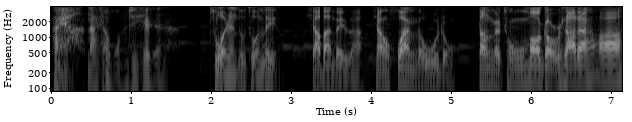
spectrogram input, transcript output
哎呀，哪像我们这些人。做人都做累了，下半辈子想换个物种，当个宠物猫狗啥的啊！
